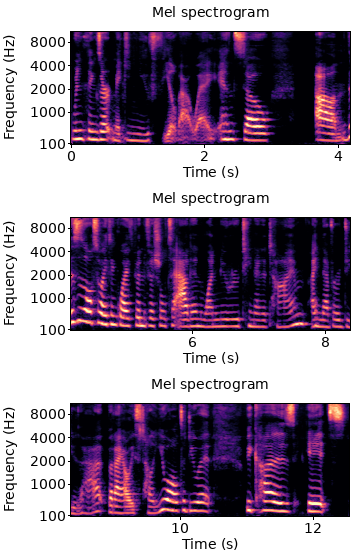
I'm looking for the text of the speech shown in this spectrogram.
when things aren't making you feel that way. And so, um, this is also, I think, why it's beneficial to add in one new routine at a time. I never do that, but I always tell you all to do it because it's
